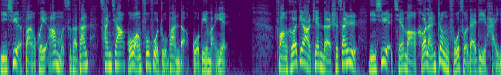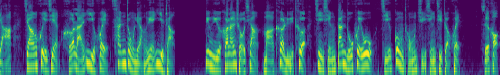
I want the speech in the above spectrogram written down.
尹锡悦返回阿姆斯特丹参加国王夫妇主办的国宾晚宴。访荷第二天的十三日，尹锡悦前往荷兰政府所在地海牙，将会见荷兰议会参众两院议长，并与荷兰首相马克吕特进行单独会晤及共同举行记者会。随后，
